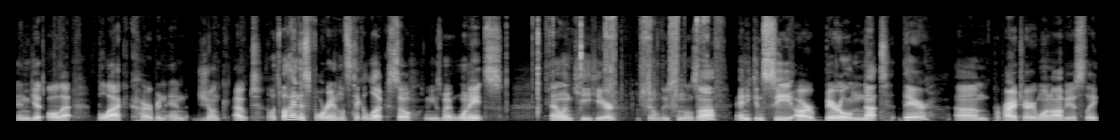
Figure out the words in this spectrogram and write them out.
and get all that black carbon and junk out. Now, what's behind this fore end? Let's take a look. So I'm going to use my 1 8 Allen key here. I'm just going to loosen those off. And you can see our barrel nut there um, proprietary one, obviously,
